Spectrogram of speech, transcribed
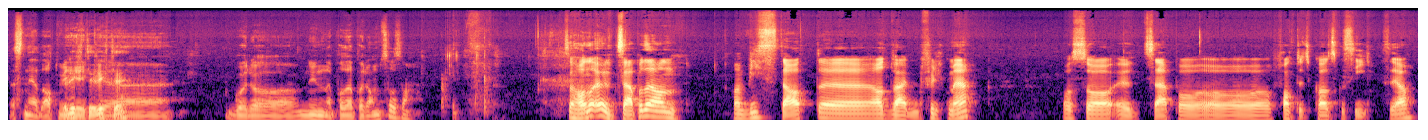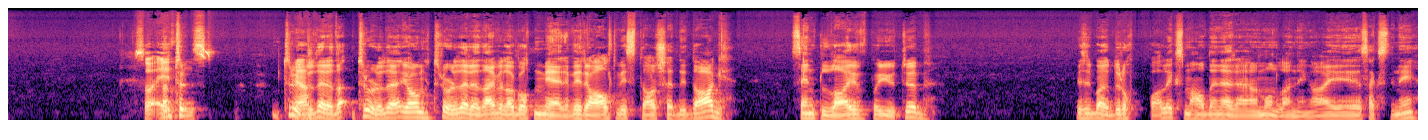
Det er snedig at vi Riktig, ikke riktig. går og nynner på det på rams, altså. Så han har øvd seg på det, han. Han visste at, uh, at verden fulgte med, og så øvde seg på og fant ut hva han skal si. Så ja. Så Aitons Tror, du dere, der- tror, du Jan, tror du dere der ville ha gått mer viralt hvis det hadde skjedd i dag? Sendt live på YouTube? Hvis vi bare droppa liksom hadde den der månelandinga i 69?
